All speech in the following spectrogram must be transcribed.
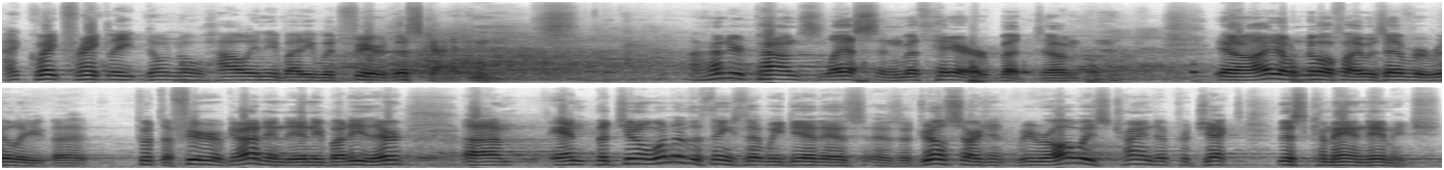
I quite frankly don't know how anybody would fear this guy. A hundred pounds less and with hair, but um, you know, I don't know if I was ever really uh, put the fear of God into anybody there. Um, and but you know, one of the things that we did as as a drill sergeant, we were always trying to project this command image.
